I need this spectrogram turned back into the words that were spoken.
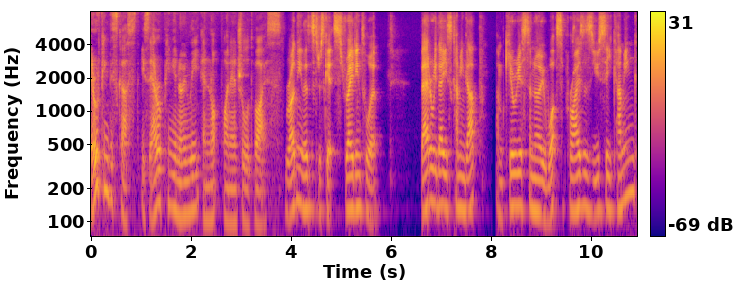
everything discussed is our opinion only and not financial advice. Rodney, let's just get straight into it. Battery Day is coming up. I'm curious to know what surprises you see coming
